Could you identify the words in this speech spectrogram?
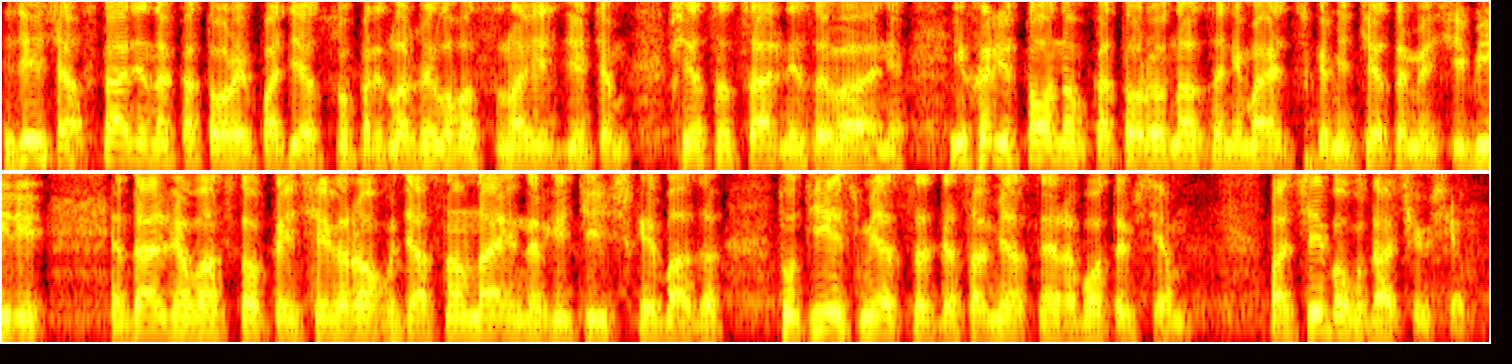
Здесь Останина, который по детству предложила восстановить детям все социальные заболевания. И Харитонов, который у нас занимается комитетами Сибири, Дальнего Востока и Северов, где основная энергетическая база. Тут есть место для совместной работы всем. Спасибо, удачи всем.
